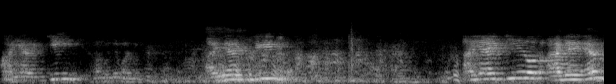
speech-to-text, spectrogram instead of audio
आईआईटी हाँ मुझे मालूम आईआईटी आईआईटी और आईआईएम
